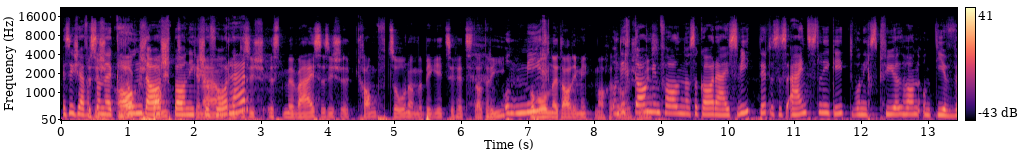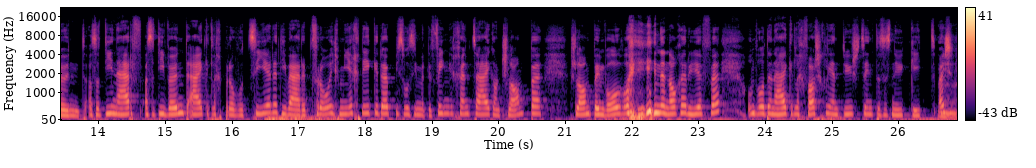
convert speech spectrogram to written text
es ist einfach so eine Grundanspannung schon genau. vorher. Und es ist, es, man weiß, es ist eine Kampfzone und man begibt sich jetzt da rein, Und mich obwohl nicht alle mitmachen. Und ich gehe im Fall noch sogar eins weiter, dass es Einzelne gibt, wo ich das Gefühl habe, und die wollen. Also die Nerv, also die wollen eigentlich provozieren, die wären froh, ich möchte irgendetwas, wo sie mir den Finger können zeigen und die Schlampe, Schlampe im Volvo ihnen nachher rufen und wo dann eigentlich fast ein bisschen enttäuscht sind, dass es nichts gibt. Weißt, Mhm.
